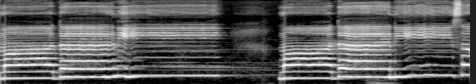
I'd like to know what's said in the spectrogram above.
म द नि म द नि सा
